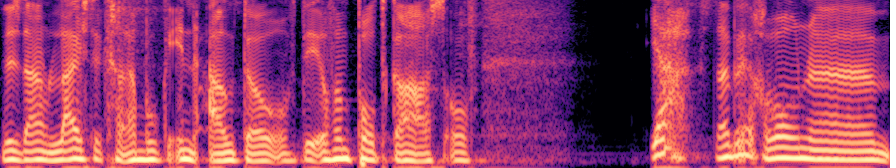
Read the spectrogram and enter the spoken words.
Dus daarom luister ik graag boeken in de auto of, die, of een podcast. Of ja, snap je? Gewoon ehm,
